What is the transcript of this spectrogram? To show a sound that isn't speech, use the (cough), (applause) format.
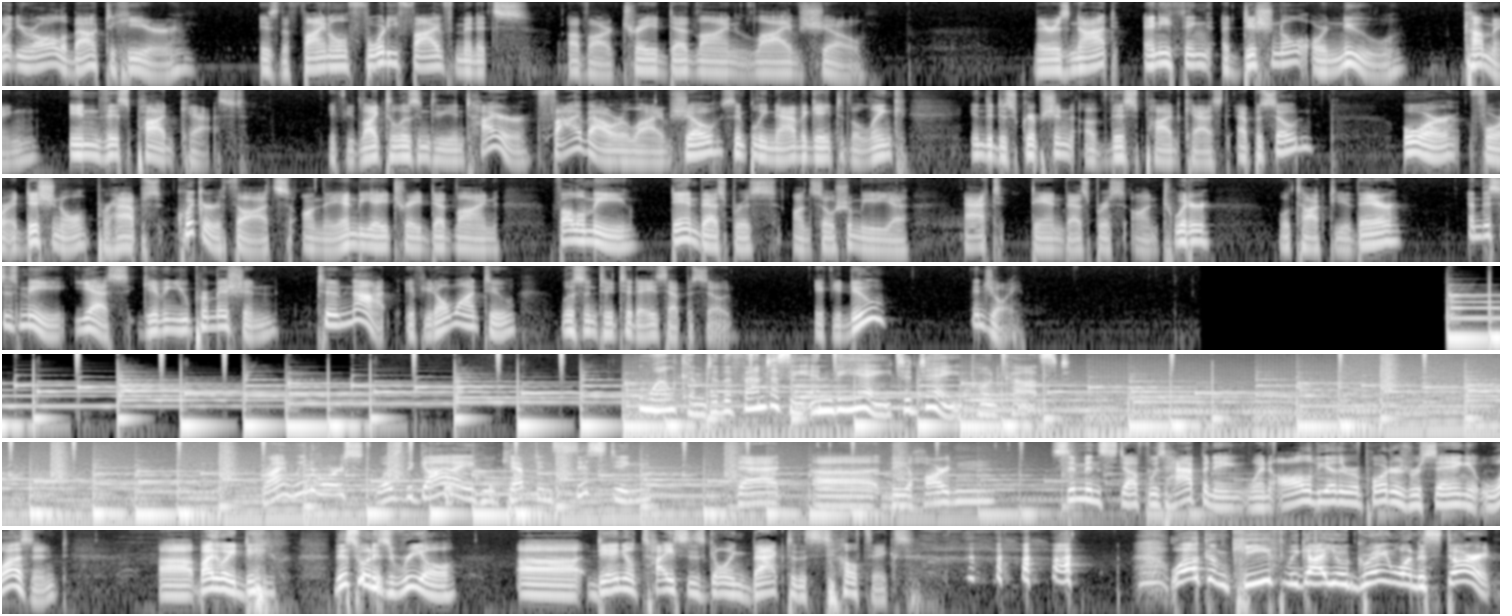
What you're all about to hear is the final 45 minutes of our trade deadline live show. There is not anything additional or new coming in this podcast. If you'd like to listen to the entire five hour live show, simply navigate to the link in the description of this podcast episode. Or for additional, perhaps quicker thoughts on the NBA trade deadline, follow me, Dan Besbris, on social media at Dan Besbris on Twitter. We'll talk to you there. And this is me, yes, giving you permission to not, if you don't want to, listen to today's episode. If you do, enjoy. Welcome to the Fantasy NBA Today podcast. Brian Windhorst was the guy who kept insisting that uh, the Harden Simmons stuff was happening when all of the other reporters were saying it wasn't. Uh, by the way, Dan- (laughs) this one is real. Uh, Daniel Theis is going back to the (laughs) Celtics. (laughs) Welcome, Keith. We got you a great one to start.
